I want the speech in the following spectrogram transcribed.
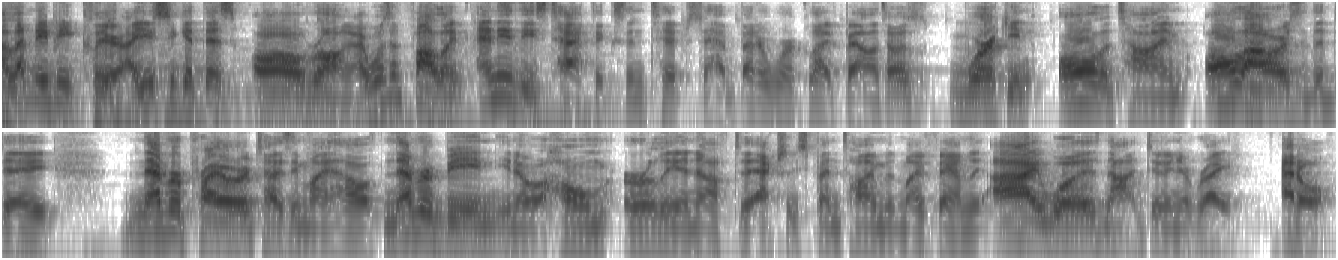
Now, let me be clear. I used to get this all wrong. I wasn't following any of these tactics and tips to have better work life balance. I was working all the time, all hours of the day, never prioritizing my health, never being, you know, home early enough to actually spend time with my family. I was not doing it right at all.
